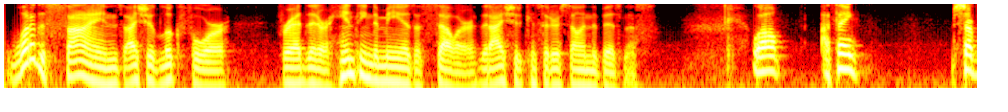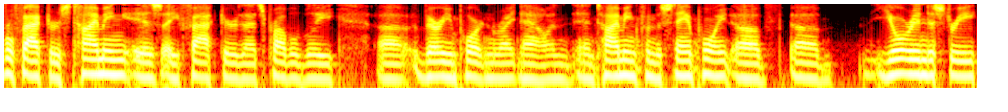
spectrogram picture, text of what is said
what are the signs I should look for, Fred, that are hinting to me as a seller that I should consider selling the business? Well, I think several factors. Timing is a factor that's probably uh, very important right now, and, and timing from the standpoint of uh, your industry,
